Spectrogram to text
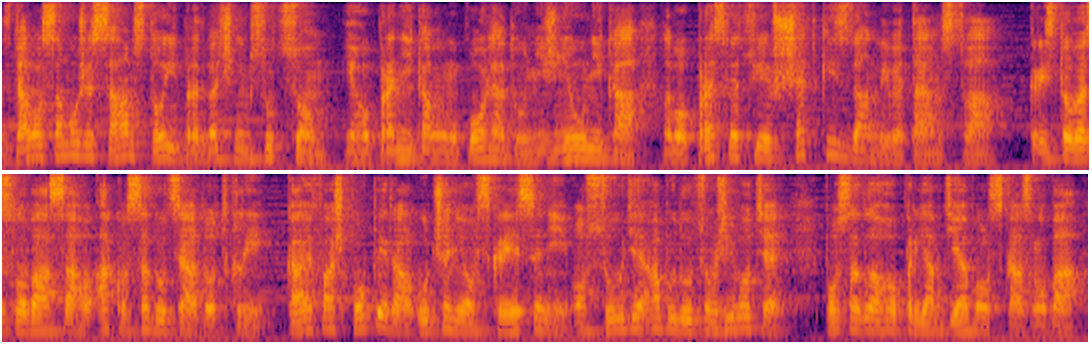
Zdalo sa mu, že sám stojí pred väčšným sudcom. Jeho prenikavému pohľadu nič neuniká, lebo presvedcuje všetky zdanlivé tajomstvá. Kristové slová sa ho ako saducea dotkli. Kajfáš popieral učenie o vzkriesení, o súde a budúcom živote. Posadla ho priam diabolská zloba.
